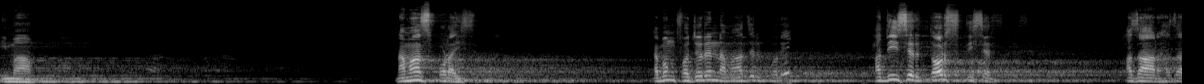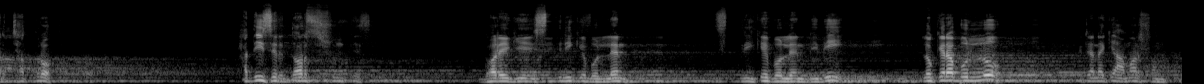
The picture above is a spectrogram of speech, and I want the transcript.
ইমাম। নামাজ পড়াইছে। এবং ফজরের নামাজের পরে হাদিসের দর্শ দিছেন। হাজার হাজার ছাত্র হাদিসের দর্শ শুনতেছে। ঘরে গিয়ে স্ত্রীকে বললেন স্ত্রীকে বললেন দিদি লোকেরা বলল, এটা নাকি আমার সন্তান।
